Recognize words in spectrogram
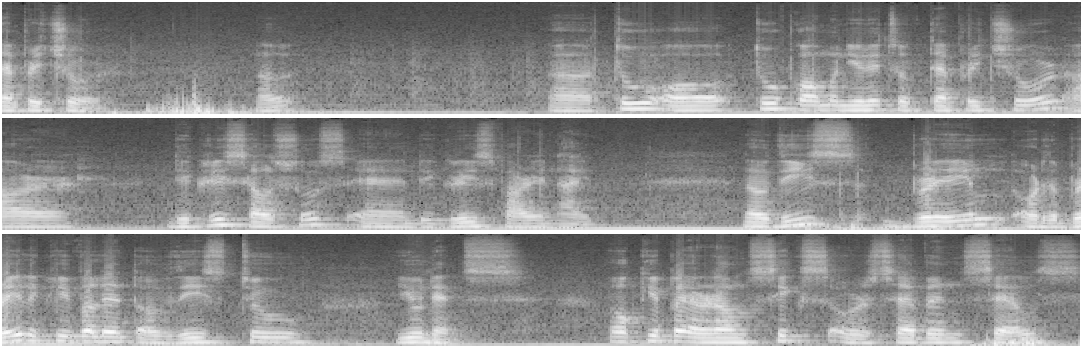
temperature. Now, uh, two, or, two common units of temperature are degrees Celsius and degrees Fahrenheit. Now these Braille or the Braille equivalent of these two units occupy around six or seven cells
